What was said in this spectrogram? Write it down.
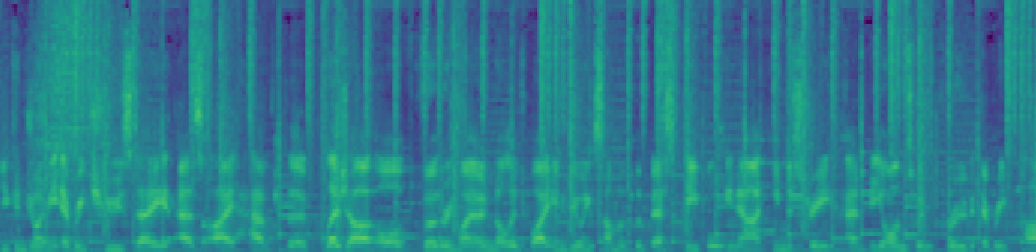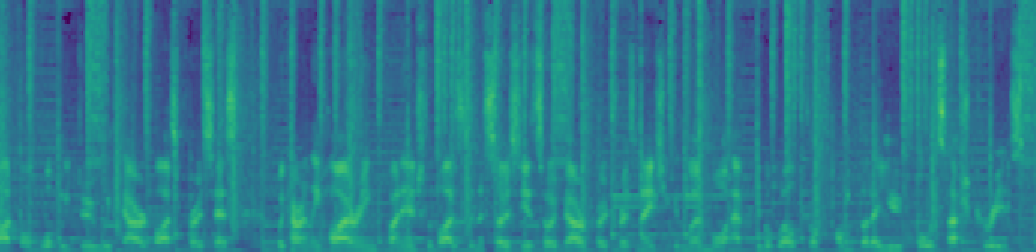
You can join me every Tuesday as I have the pleasure of furthering my own knowledge by interviewing some of the best people in our industry and beyond to improve every part of what we do with our advice process. We're currently hiring financial advisors and associates, so if our approach resonates, you can learn more at pivotwealth.com.au forward slash careers.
